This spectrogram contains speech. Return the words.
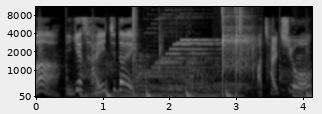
마. 이게 사이치다이. 아 잘 치요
